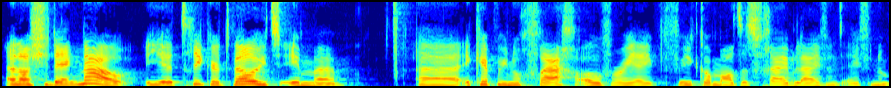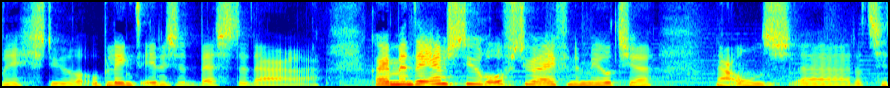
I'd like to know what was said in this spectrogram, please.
En als je denkt, nou, je triggert wel iets in me uh, ik heb hier nog vragen over. Je, je kan me altijd vrijblijvend even een berichtje sturen. Op LinkedIn is het beste. Daar uh, kan je me een DM sturen of stuur even een mailtje naar ons. Uh, dat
